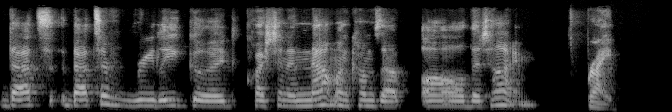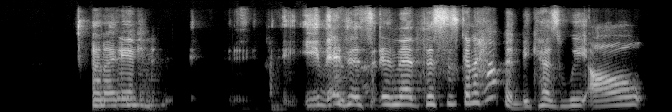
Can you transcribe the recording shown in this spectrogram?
that's that's a really good question. And that one comes up all the time. Right. And I think and, it is, and that this is going to happen because we all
